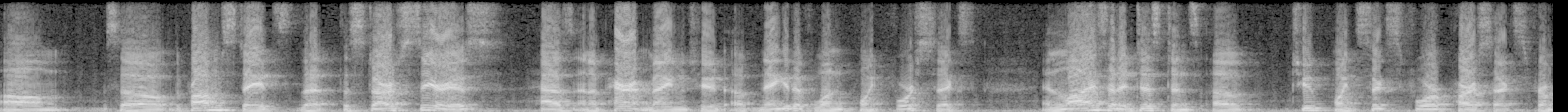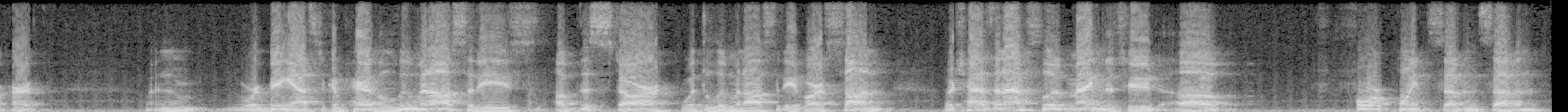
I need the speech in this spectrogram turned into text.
Um, so the problem states that the star Sirius has an apparent magnitude of negative 1.46 and lies at a distance of 2.64 parsecs from Earth. And we're being asked to compare the luminosities of this star with the luminosity of our Sun, which has an absolute magnitude of 4.77.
